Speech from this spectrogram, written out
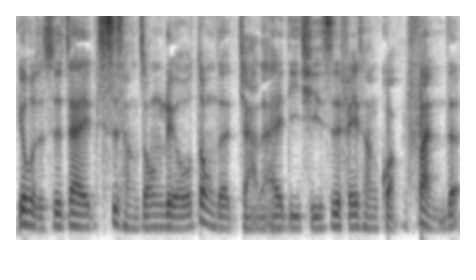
又或者是在市场中流动的假的 ID，其实是非常广泛的。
